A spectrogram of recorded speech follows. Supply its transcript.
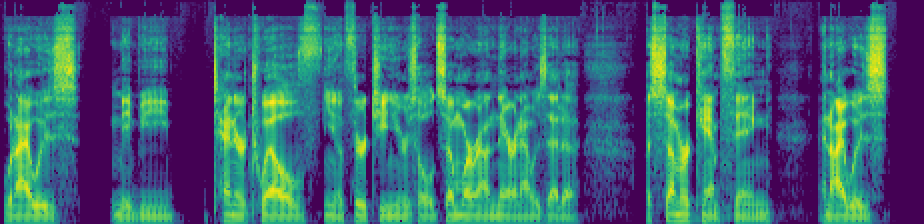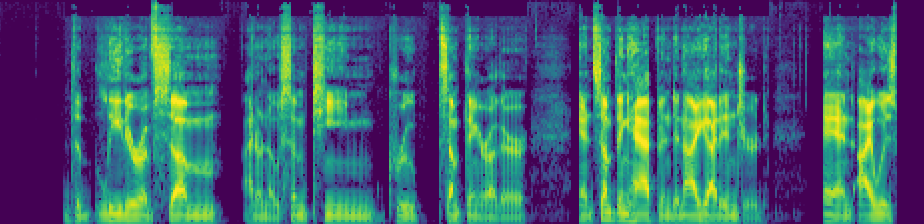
when I was maybe 10 or 12, you know, 13 years old, somewhere around there, and I was at a, a summer camp thing, and I was the leader of some, I don't know, some team group, something or other, and something happened, and I got injured. And I was,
